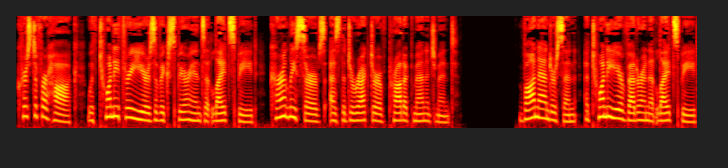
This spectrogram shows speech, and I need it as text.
Christopher Hawk, with 23 years of experience at Lightspeed, currently serves as the Director of Product Management. Vaughn Anderson, a 20 year veteran at Lightspeed,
